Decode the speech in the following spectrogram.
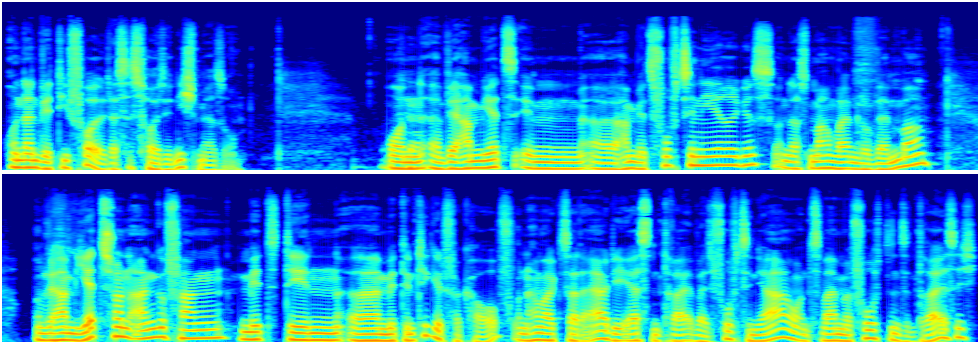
und dann wird die voll. Das ist heute nicht mehr so. Und okay. äh, wir haben jetzt im, äh, haben jetzt 15-Jähriges und das machen wir im November. Und wir haben jetzt schon angefangen mit, den, äh, mit dem Ticketverkauf und haben halt gesagt, ah, die ersten drei, weil 15 Jahre und zweimal 15 sind 30.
